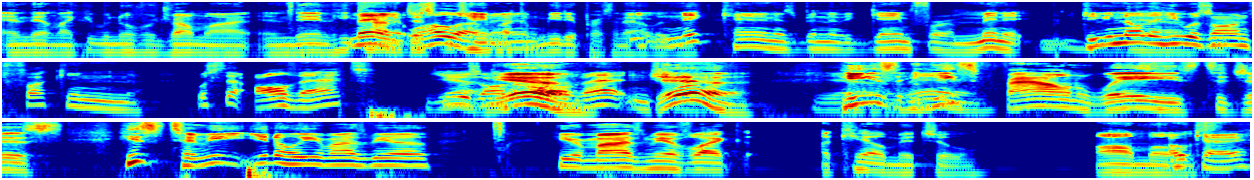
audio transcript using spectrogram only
and then like people knew him from Drumline, and then he kind of just well, hold up, became like a media personality. Nick Cannon has been in the game for a minute. Do you know that he Yeah. was on fucking what's that? All that. He Yeah. was on yeah, all that and shit. yeah. Yeah. he's Man. he's found ways to just he's to me. You know, who he reminds me of. He reminds me of like a Kel Mitchell, almost. Okay.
